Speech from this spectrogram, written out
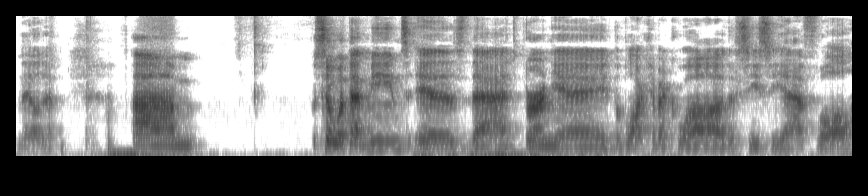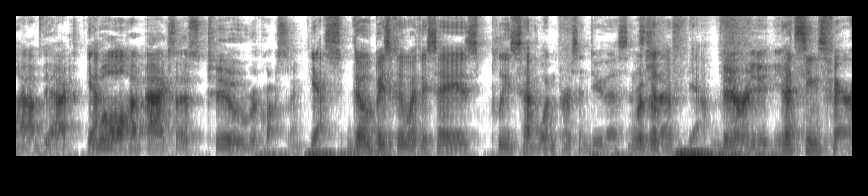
Nailed it. Um, so what that means is that Bernier, the Bloc Québécois, the CCF will all have the ac- Yeah. will all have access to requesting, Yes. Though basically what they say is please have one person do this Which instead is- of, yeah. very. Yeah, That seems fair.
